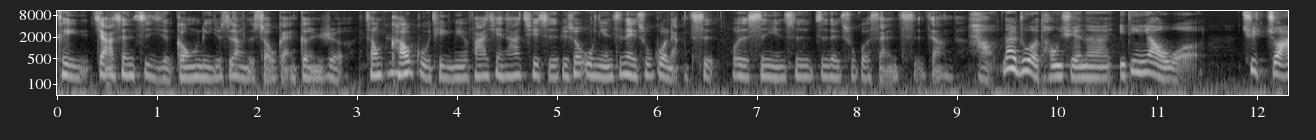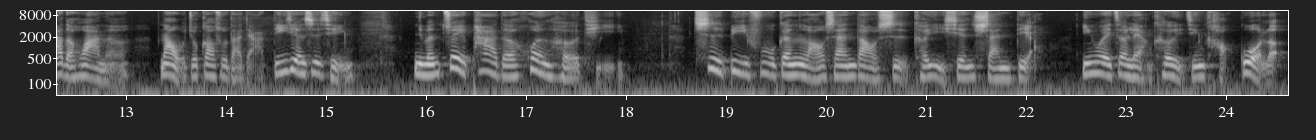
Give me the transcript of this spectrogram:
可以加深自己的功力，就是让你的手感更热。从考古题里面发现，它其实比如说五年之内出过两次，或者十年之之内出过三次这样的。好，那如果同学呢一定要我去抓的话呢，那我就告诉大家，第一件事情，你们最怕的混合题。赤壁赋跟崂山道士可以先删掉，因为这两科已经考过了。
